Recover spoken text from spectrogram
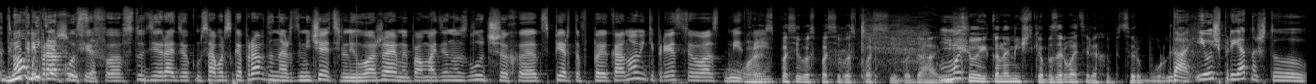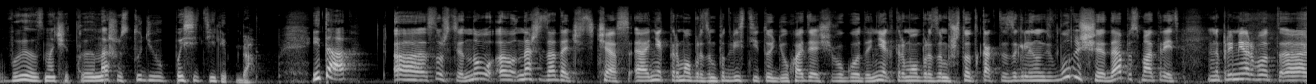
Дмитрий. Прокофьев э, в студии радио «Комсомольская правда», наш замечательный, уважаемый, по-моему, один из лучших э, экспертов по экономике. Приветствую вас, Дмитрий. Ой, спасибо, спасибо, спасибо. Да, Мы- еще экономический обозреватель «Эхо Петербурга». Да, и очень приятно, что вы, значит, э, нашу студию посетили. Да. Итак, Слушайте, ну, э, наша задача сейчас э, некоторым образом подвести итоги уходящего года, некоторым образом что-то как-то заглянуть в будущее, да, посмотреть. Например, вот э,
